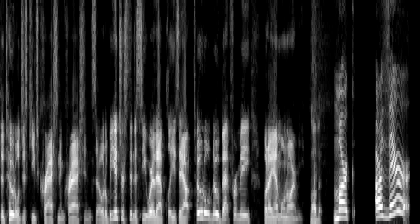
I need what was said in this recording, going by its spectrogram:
the total just keeps crashing and crashing. So it'll be interesting to see where that plays out. Total no bet for me, but I am on Army. Love it. Mark, are there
